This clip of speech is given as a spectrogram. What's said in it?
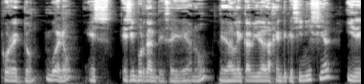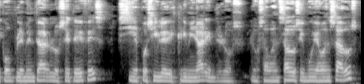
Correcto. Bueno, es, es importante esa idea, ¿no? De darle cabida a la gente que se inicia y de complementar los ETFs si es posible discriminar entre los, los avanzados y muy avanzados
